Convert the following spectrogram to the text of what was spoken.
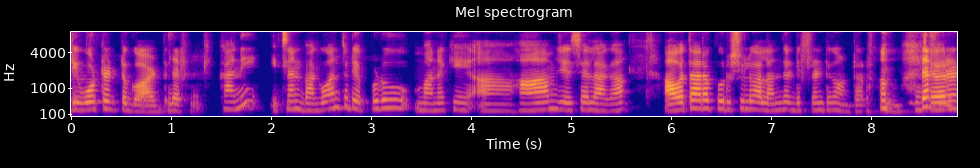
Devoted to God. కానీ ఇట్లాంటి భగవంతుడు ఎప్పుడు మనకి హామ్ చేసేలాగా అవతార పురుషులు వాళ్ళందరూ డిఫరెంట్గా ఉంటారు. ఎవరైనా.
